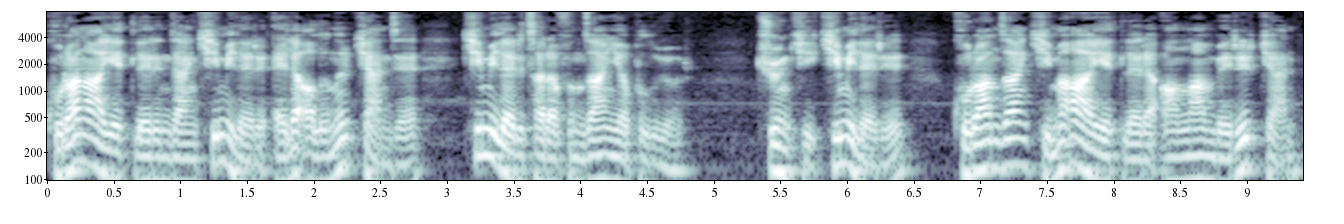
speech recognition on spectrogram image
Kur'an ayetlerinden kimileri ele alınırken de kimileri tarafından yapılıyor. Çünkü kimileri Kur'an'dan kimi ayetlere anlam verirken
